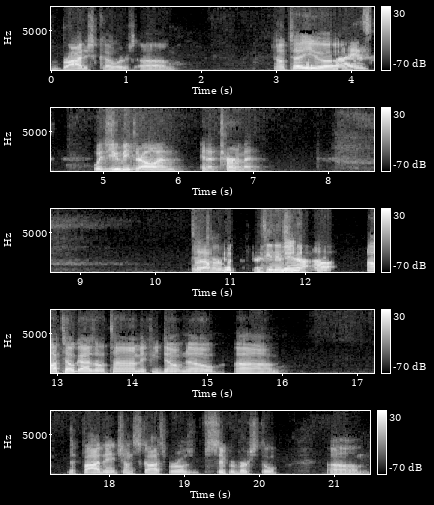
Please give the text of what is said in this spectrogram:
brightish colors. Um, I'll tell you, uh, would you be throwing in a tournament? So a tournament- 15 inch. Man, I, I, I'll tell guys all the time if you don't know, um, the five inch on Scottsboro is super versatile. Um,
